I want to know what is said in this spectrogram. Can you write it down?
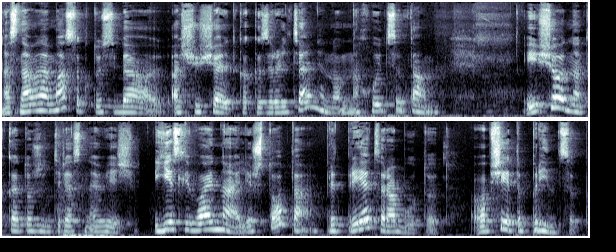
основная масса, кто себя ощущает как израильтянин, он находится там. И еще одна такая тоже интересная вещь. Если война или что-то, предприятия работают. Вообще это принцип.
